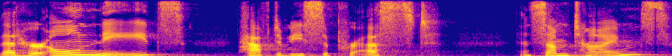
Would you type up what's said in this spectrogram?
that her own needs have to be suppressed, and sometimes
